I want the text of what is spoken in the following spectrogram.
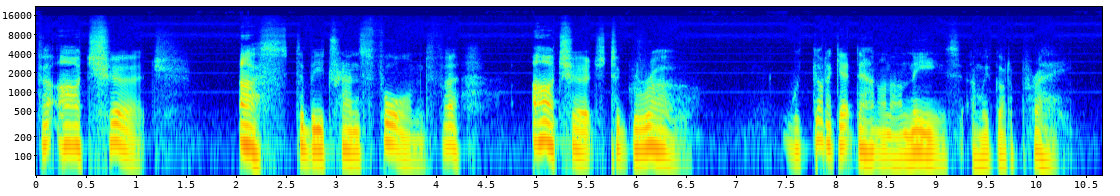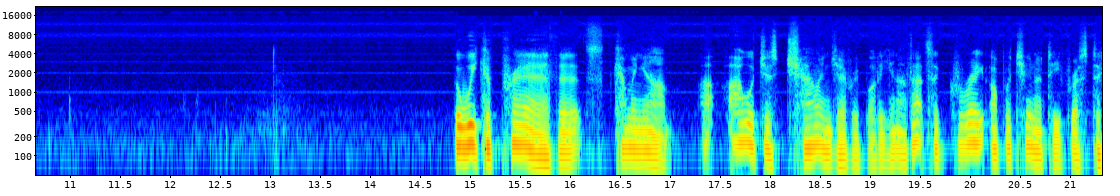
for our church, us to be transformed, for our church to grow, we've got to get down on our knees and we've got to pray. The week of prayer that's coming up, I, I would just challenge everybody. You know, that's a great opportunity for us to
